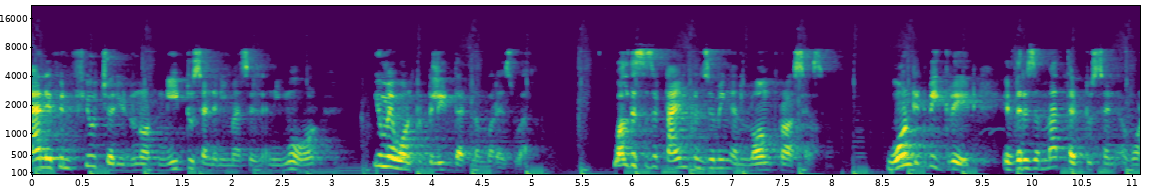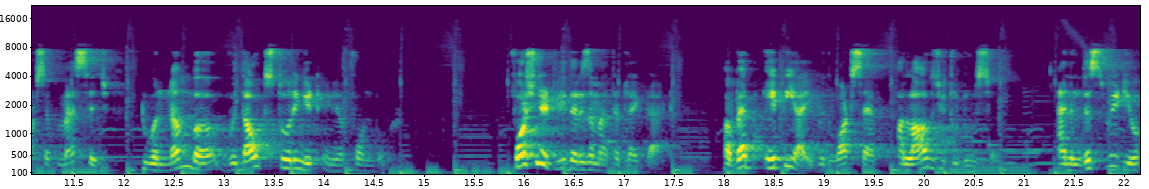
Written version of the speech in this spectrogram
And if in future you do not need to send any message anymore, you may want to delete that number as well. Well, this is a time consuming and long process. Won't it be great if there is a method to send a WhatsApp message to a number without storing it in your phone book? Fortunately, there is a method like that. A web API with WhatsApp allows you to do so. And in this video,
